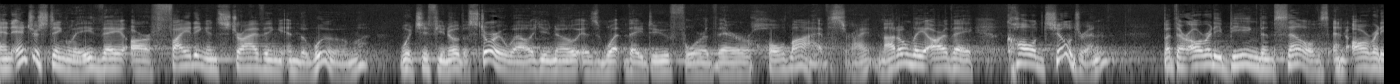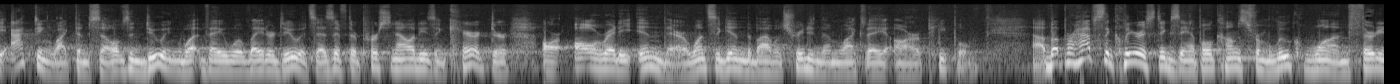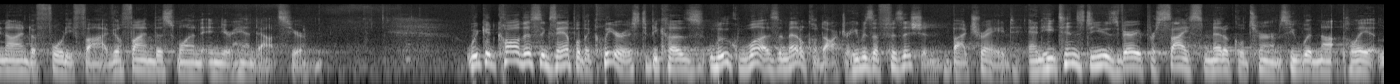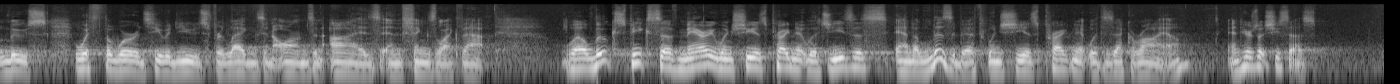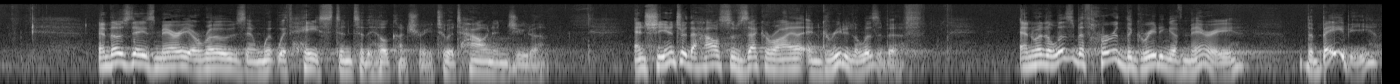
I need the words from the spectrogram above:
And interestingly, they are fighting and striving in the womb, which, if you know the story well, you know is what they do for their whole lives, right? Not only are they called children, but they're already being themselves and already acting like themselves and doing what they will later do. It's as if their personalities and character are already in there. Once again, the Bible treating them like they are people. Uh, but perhaps the clearest example comes from Luke 1 39 to 45. You'll find this one in your handouts here. We could call this example the clearest because Luke was a medical doctor. He was a physician by trade, and he tends to use very precise medical terms. He would not play it loose with the words he would use for legs and arms and eyes and things like that. Well, Luke speaks of Mary when she is pregnant with Jesus and Elizabeth when she is pregnant with Zechariah. And here's what she says In those days, Mary arose and went with haste into the hill country to a town in Judah. And she entered the house of Zechariah and greeted Elizabeth. And when Elizabeth heard the greeting of Mary, the baby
